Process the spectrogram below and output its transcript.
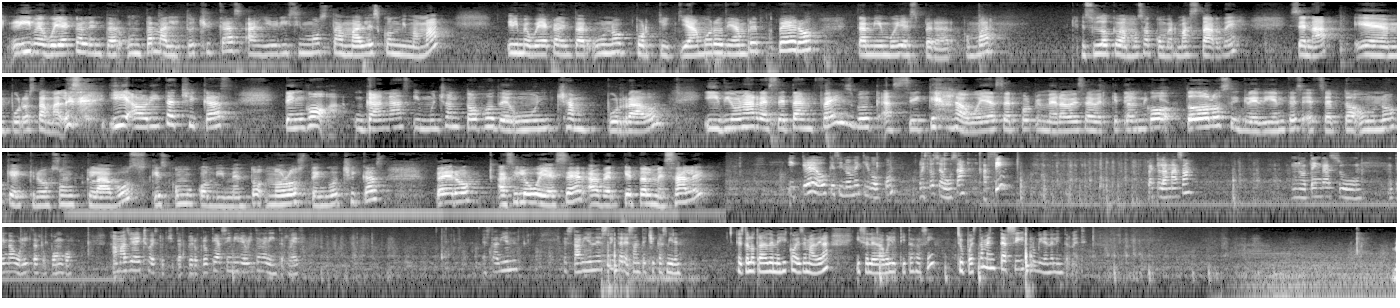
y me voy a calentar un tamalito, chicas. Ayer hicimos tamales con mi mamá y me voy a calentar uno porque ya muero de hambre, pero también voy a esperar a Omar. Eso es lo que vamos a comer más tarde, cenar, en puros tamales. Y ahorita, chicas, tengo ganas y mucho antojo de un champurrado y vi una receta en Facebook, así que la voy a hacer por primera vez a ver qué tal. Tengo todos los ingredientes excepto uno que creo son clavos, que es como condimento. No los tengo, chicas, pero así lo voy a hacer, a ver qué tal me sale.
